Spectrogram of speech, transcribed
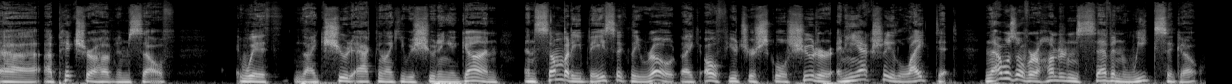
uh, a picture of himself with like shoot acting like he was shooting a gun. And somebody basically wrote like oh future school shooter. And he actually liked it. And that was over 107 weeks ago.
